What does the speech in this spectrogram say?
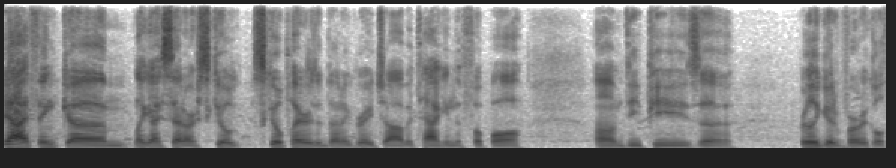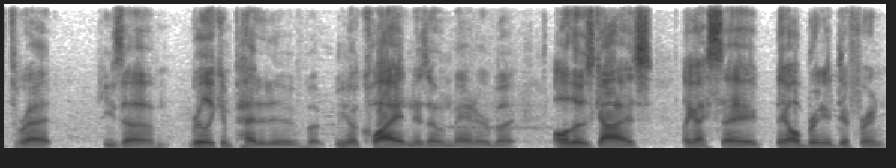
Yeah, I think, um, like I said, our skill skill players have done a great job attacking the football. Um, DP is a really good vertical threat. He's uh, really competitive, but you know, quiet in his own manner. But all those guys, like I say, they all bring a different,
